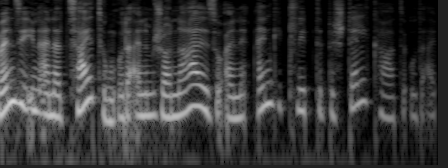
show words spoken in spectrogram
Wenn sie in einer Zeitung oder einem Journal so eine eingeklebte Bestellkarte oder einen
